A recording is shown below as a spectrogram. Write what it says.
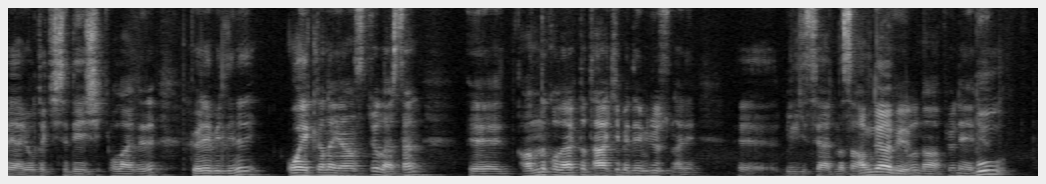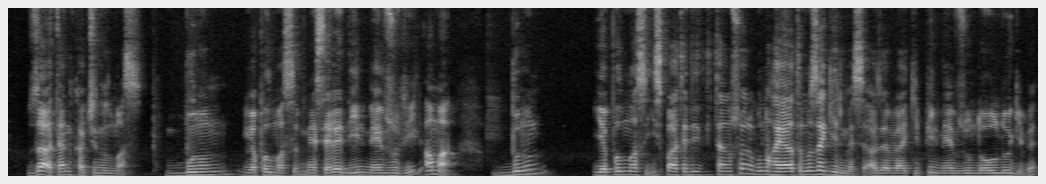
veya yoldaki işte değişik olayları görebildiğini o ekrana yansıtıyorlar. Sen e, anlık olarak da takip edebiliyorsun hani e, bilgisayar nasıl Hamdi algılıyor, abi, ne yapıyor, ne ediyor. Bu zaten kaçınılmaz. Bunun yapılması mesele değil, mevzu değil ama bunun yapılması ispat edildikten sonra bunun hayatımıza girmesi az evvelki pil mevzunda olduğu gibi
